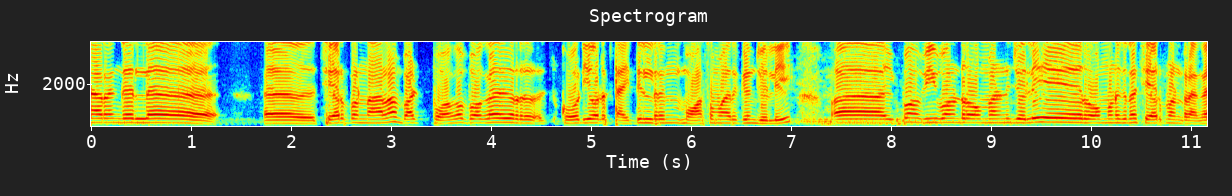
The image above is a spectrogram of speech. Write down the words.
நேரங்களில் சேர் பண்ணாலும் பட் போக போக கோடியோட டைட்டில் ரன் மோசமாக இருக்குன்னு சொல்லி இப்போ விவான் ரோமன் சொல்லி ரோமனுக்கு தான் சேர் பண்ணுறாங்க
